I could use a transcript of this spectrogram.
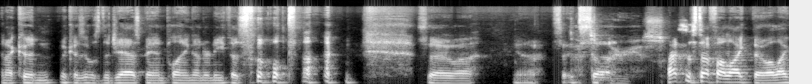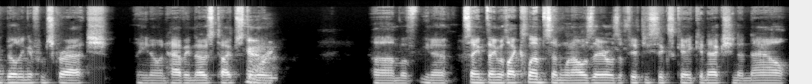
and I couldn't because it was the jazz band playing underneath us the whole time. so, uh, you know, it's, it's that's, uh, that's the stuff I like, though. I like building it from scratch, you know, and having those type stories. Yeah. Um, of you know, same thing with like Clemson. When I was there, it was a 56k connection, and now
